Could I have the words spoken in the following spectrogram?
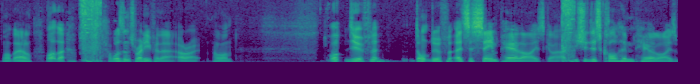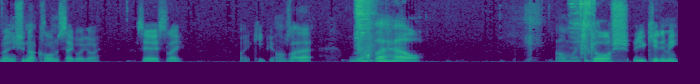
What the hell? What the... I wasn't ready for that. Alright, hold on. What? Do a flip? Don't do a flip. It's the same paralyzed guy. You should just call him paralyzed, man. You should not call him Segway guy. Seriously. Wait, keep your arms like that. What the hell? Oh my gosh. Are you kidding me?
